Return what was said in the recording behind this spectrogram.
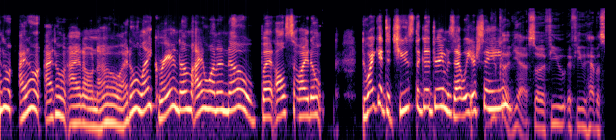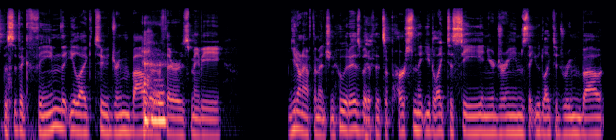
I don't, I don't, I don't, I don't know. I don't like random. I want to know, but also I don't. Do I get to choose the good dream? Is that what you're saying? You could, yeah. So if you if you have a specific theme that you like to dream about, or Uh-huh. if there's maybe you don't have to mention who it is, but if it's a person that you'd like to see in your dreams that you'd like to dream about,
